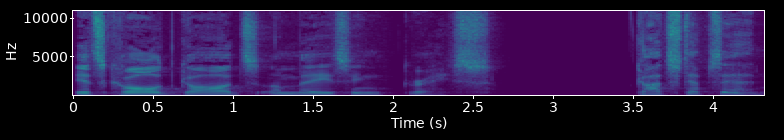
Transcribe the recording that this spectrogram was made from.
it's called God's amazing grace. God steps in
